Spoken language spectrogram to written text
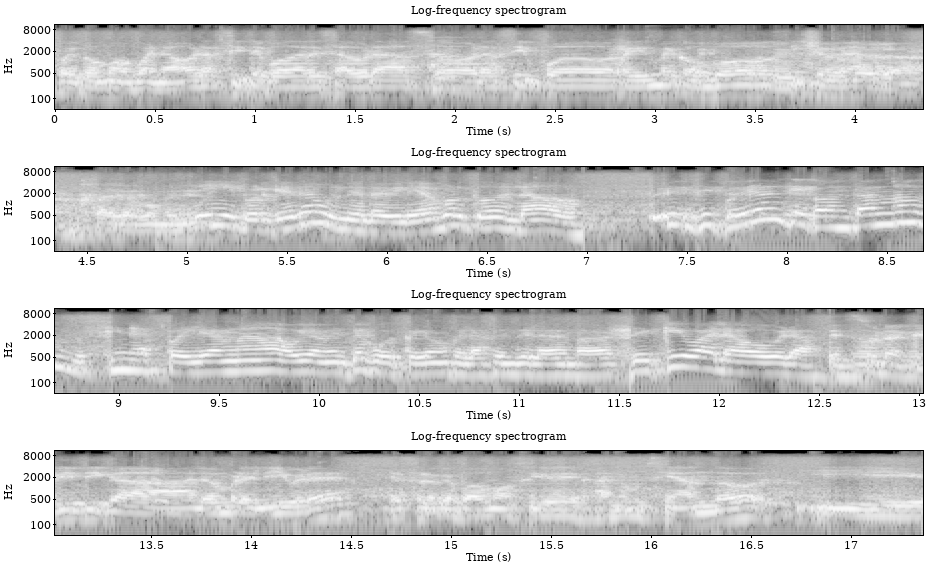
Fue como, bueno, ahora sí te puedo dar ese abrazo, ahora sí puedo reírme con vos y llorar. Sí, porque era vulnerabilidad por todos lados. Si, si tuvieran que contarnos, sin spoilear nada, obviamente, porque queremos que la gente la venga a ver, ¿de qué va la obra? Es una crítica al hombre libre, eso es lo que podemos ir anunciando y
